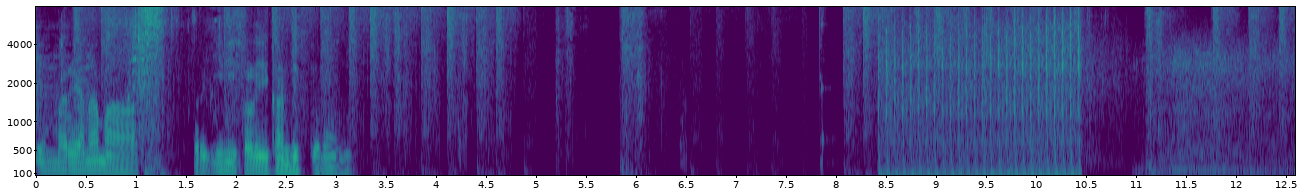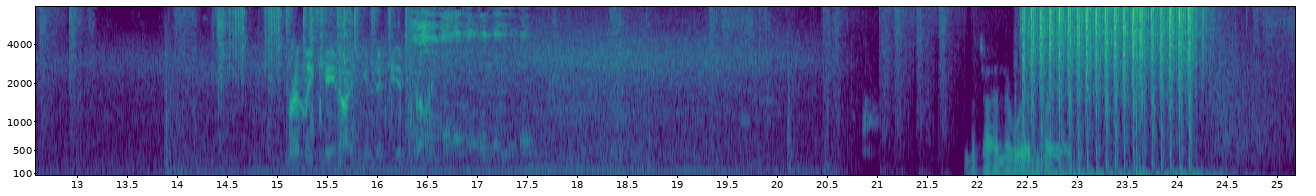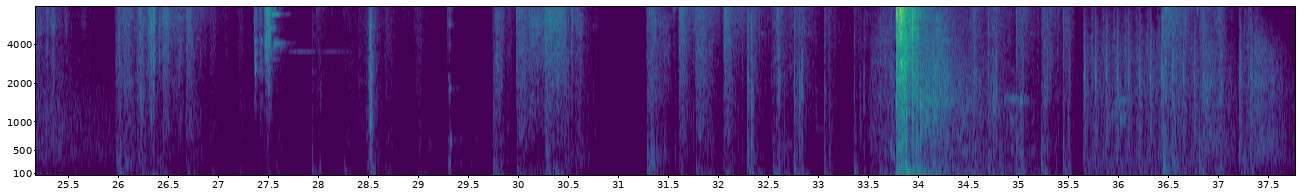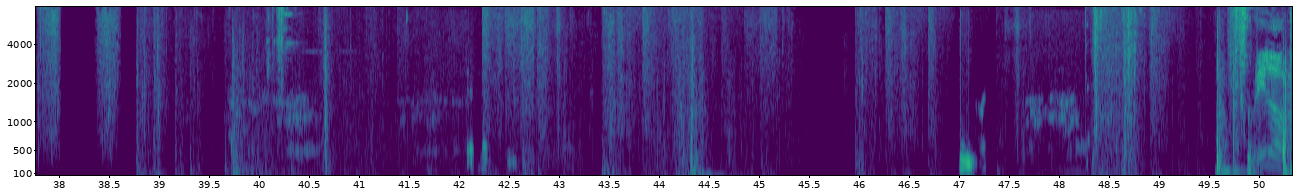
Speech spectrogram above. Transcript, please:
E Mariana ma per ini kali kandit kalian. Friendly canine unit incoming. बचा ले वो एक भाई Reload.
